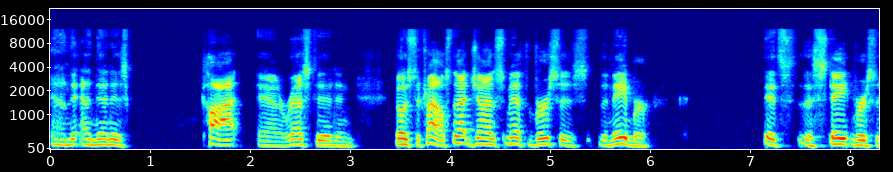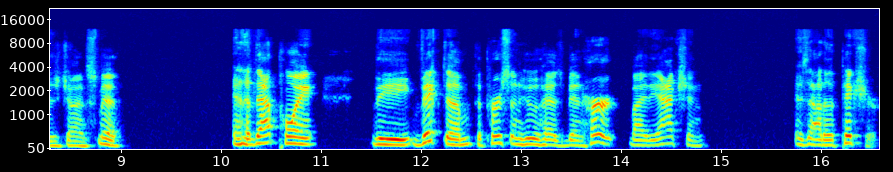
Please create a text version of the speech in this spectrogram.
and, and then is caught and arrested and goes to trial. It's not John Smith versus the neighbor it's the state versus John Smith. And at that point, the victim, the person who has been hurt by the action, is out of the picture.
